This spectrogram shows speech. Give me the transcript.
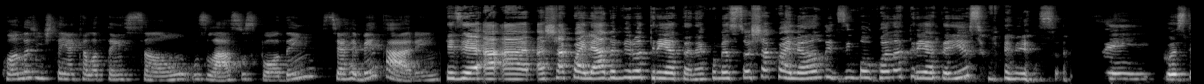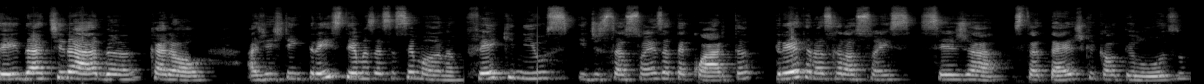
quando a gente tem aquela tensão, os laços podem se arrebentarem. Quer dizer, a, a, a, chacoalhada virou treta, né? Começou chacoalhando e desembocou na treta, é isso, Vanessa? Sim, gostei da tirada, Carol. A gente tem três temas essa semana: fake news e distrações até quarta, treta nas relações, seja estratégico e cauteloso.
